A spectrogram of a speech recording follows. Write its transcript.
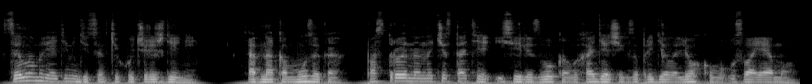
в целом ряде медицинских учреждений. Однако музыка, построенная на частоте и силе звука, выходящих за пределы легкого усвояемого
